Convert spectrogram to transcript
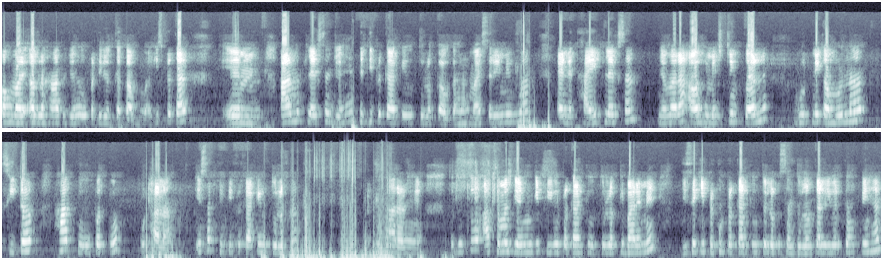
और हमारे अग्र हाथ जो है, वो प्रतिरोध का काम हुआ। इस प्रकार आर्म फ्लेक्शन जो है तृतीय प्रकार के उत्तोलक का उदाहरण हमारे शरीर में हुआ। एंड थाई फ्लेक्शन जो हमारा और हेमेस्ट्रिंग कर्ल घुटने का मुड़ना सीटअप हाथ को ऊपर को उठाना, ये सब तृतीय प्रकार के उत्तोलक का उदाहरण है। तो दोस्तों, आप समझ गए होंगे तीनों प्रकार के उत्तोलक के बारे में, जिसे कि प्रथम प्रकार के उत्तोलक को संतुलन का लीवर कहते हैं,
